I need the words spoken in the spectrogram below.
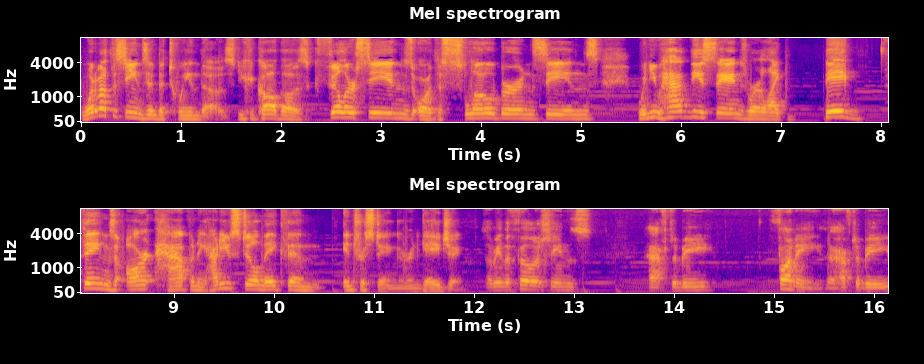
What about the scenes in between those? You could call those filler scenes or the slow burn scenes. When you have these scenes where like big things aren't happening, how do you still make them interesting or engaging? I mean, the filler scenes have to be funny, they have to be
